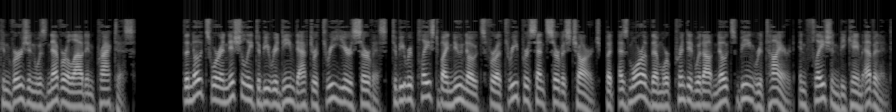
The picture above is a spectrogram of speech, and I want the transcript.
conversion was never allowed in practice. The notes were initially to be redeemed after three years' service, to be replaced by new notes for a 3% service charge, but, as more of them were printed without notes being retired, inflation became evident.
